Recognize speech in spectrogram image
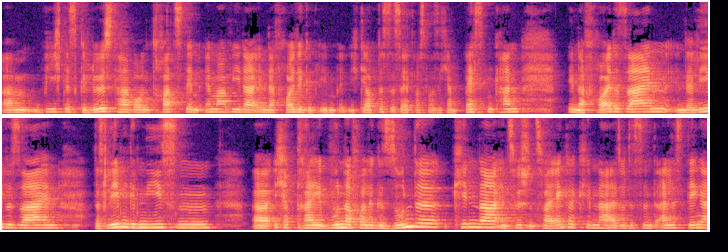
ähm, wie ich das gelöst habe und trotzdem immer wieder in der Freude geblieben bin. Ich glaube, das ist etwas, was ich am besten kann. In der Freude sein, in der Liebe sein, das Leben genießen. Äh, ich habe drei wundervolle, gesunde Kinder, inzwischen zwei Enkelkinder. Also das sind alles Dinge,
